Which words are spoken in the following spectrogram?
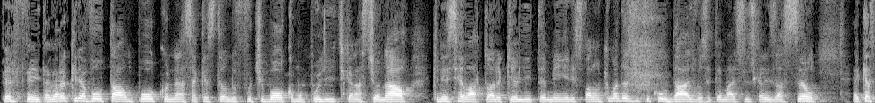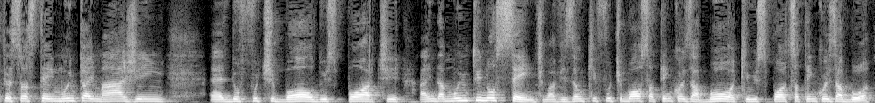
Perfeito. Agora eu queria voltar um pouco nessa questão do futebol como política nacional, que nesse relatório que eu li também, eles falam que uma das dificuldades de você ter mais fiscalização é que as pessoas têm muito a imagem é, do futebol, do esporte, ainda muito inocente, uma visão que futebol só tem coisa boa, que o esporte só tem coisa boa.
